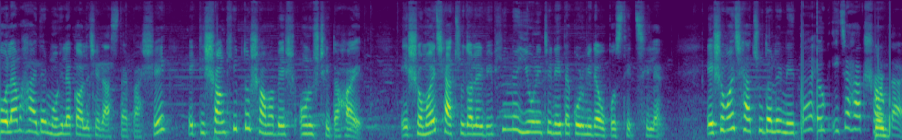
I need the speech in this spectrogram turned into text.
গোলাম হায়দার মহিলা কলেজের রাস্তার পাশে একটি সংক্ষিপ্ত সমাবেশ অনুষ্ঠিত হয়। এ সময় ছাত্রদলের বিভিন্ন ইউনিটের নেতাকর্মীরা উপস্থিত ছিলেন। এ সময় ছাত্রদলের নেতা এবং ইজাহাক সর্দার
